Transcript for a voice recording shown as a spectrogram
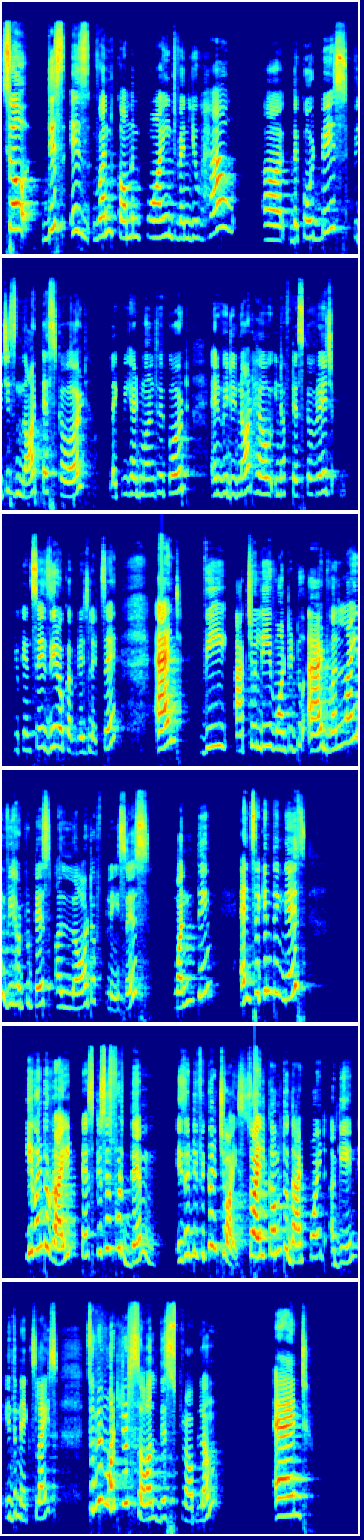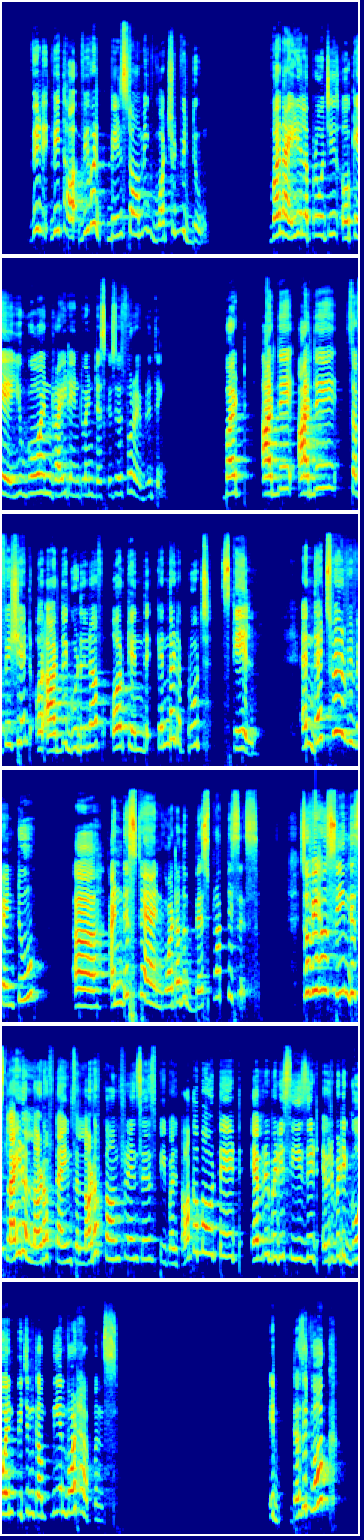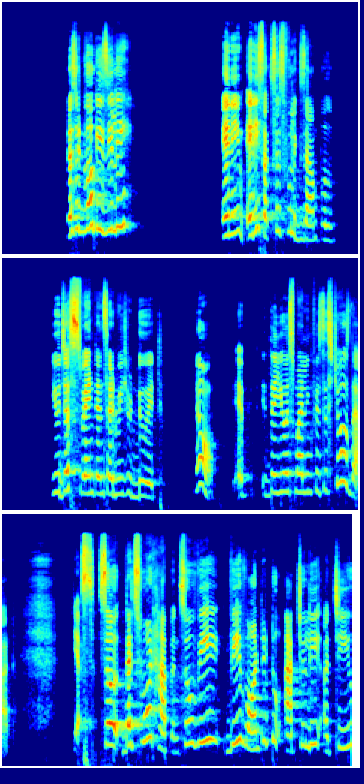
So this is one common point when you have uh, the code base, which is not test covered, like we had monolithic code, and we did not have enough test coverage, you can say zero coverage, let's say, and we actually wanted to add one line, we have to test a lot of places, one thing, and second thing is, even to write test cases for them is a difficult choice. So I'll come to that point again in the next slides. So we wanted to solve this problem and we, we thought we were brainstorming what should we do. One ideal approach is okay, you go and write end-to-end -end test cases for everything. But are they, are they sufficient or are they good enough or can, they, can that approach scale? And that's where we went to uh, understand what are the best practices. So we have seen this slide a lot of times, a lot of conferences, people talk about it, everybody sees it, everybody go and pitch in company, and what happens? It, does it work? Does it work easily? Any, any successful example? You just went and said we should do it. No, the US smiling faces chose that. Yes, so that's what happened. So we, we wanted to actually achieve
